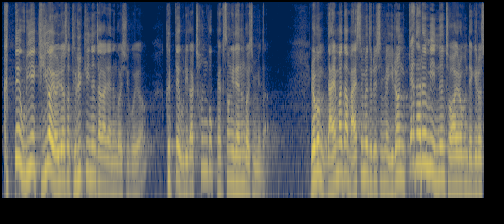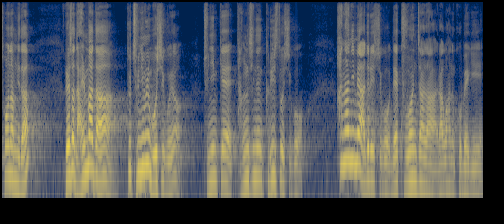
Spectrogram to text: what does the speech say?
그때 우리의 귀가 열려서 들을 수 있는 자가 되는 것이고요. 그때 우리가 천국 백성이 되는 것입니다. 여러분 날마다 말씀을 들으시면 이런 깨달음이 있는 저와 여러분 되기를 소원합니다. 그래서 날마다 그 주님을 모시고요. 주님께 당신은 그리스도시고 하나님의 아들이시고 내 구원자다라고 하는 고백이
